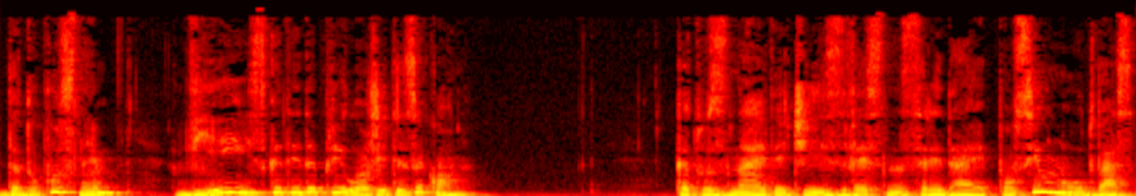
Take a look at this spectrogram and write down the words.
Да допуснем, вие искате да приложите закона. Като знаете, че известна среда е по-силна от вас,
